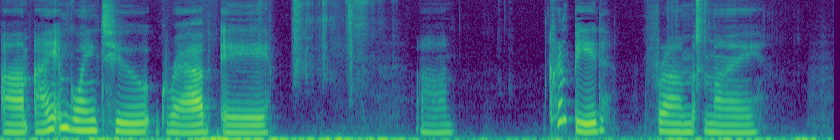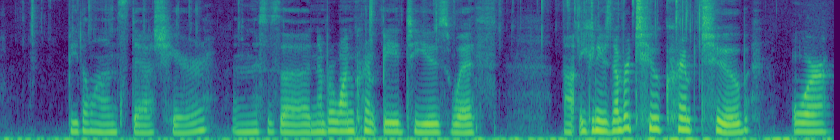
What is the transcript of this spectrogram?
Um, I am going to grab a um, crimp bead from my Beadalon stash here. And this is a number one crimp bead to use with, uh, you can use number two crimp tube or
